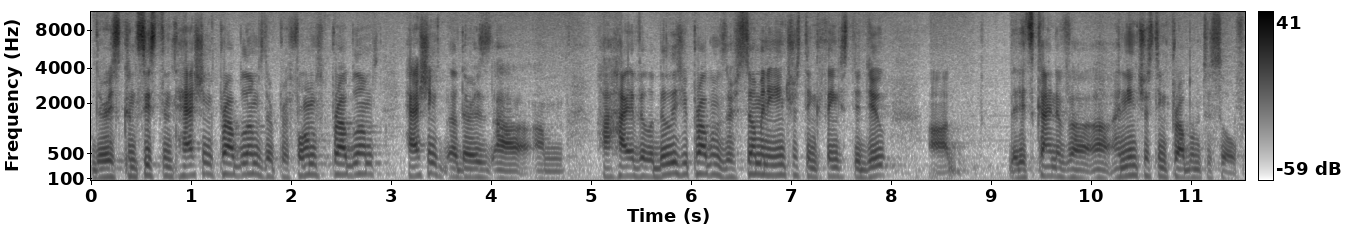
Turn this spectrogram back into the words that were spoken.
There is consistent hashing problems, there are performance problems, hashing, uh, there's uh, um, high availability problems. There's so many interesting things to do uh, that it's kind of a, an interesting problem to solve.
